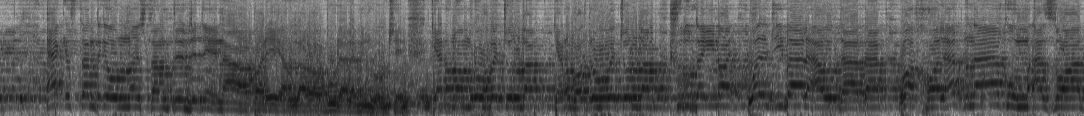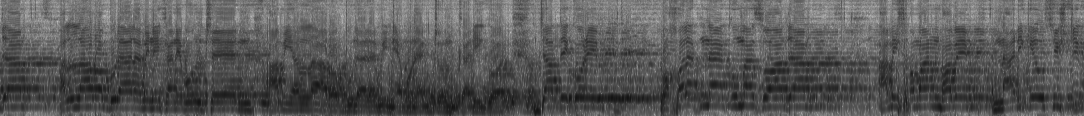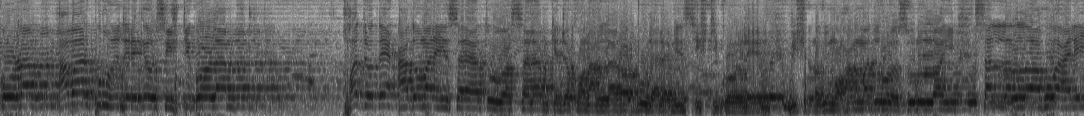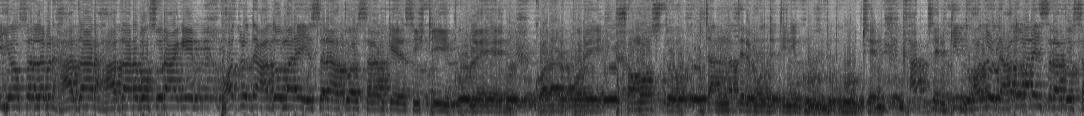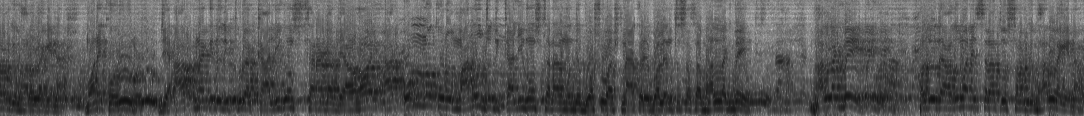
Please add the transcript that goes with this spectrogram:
এক স্থান থেকে অন্য স্থান যেতে না পারে, আল্লাহ রব্বুল আলামিন বলছেন। কেন নম্রভাবে চলবা, কেন ভদ্রভাবে চলবা? শুধু তাই নয়, ওয়াল জিবাল আওদাদা ওয়া খলাকনাকুম আজওয়াজা। আল্লাহ রব্বুল আলামিন এখানে বলছেন, আমি আল্লাহ রব্বুল আলামিন এমন একজন কারিগর, যাতে করে ওয়া খলাকনাকুম আজওয়াজা আমি সমানভাবে নারীকেও সৃষ্টি করলাম আবার পুরুষদেরকেও সৃষ্টি করলাম। হজরতে আদম আলাইসালামকে যখন আল্লাহ রব্বুল আলমিন সৃষ্টি করলেন, বিশ্বনবী মোহাম্মদুর রসুল্লাহ সাল্লাল্লাহু আলাইহি ওয়াসাল্লামের হাজার হাজার বছর আগে হজরতে আদম আলাইসালামকে সৃষ্টি করলেন। করার পরে সমস্ত জান্নাতের মধ্যে তিনি ঘুর- ঘুরছেন, খাচ্ছেন। কিন্তু হজরতে আদম আলাইসালামকে ভালো লাগে না। মনে করুন যে আপনাকে যদি পুরো কালীগঞ্জ থানাটা দেওয়া হয় আর অন্য কোনো মানুষ যদি কালীগঞ্জ থানার মধ্যে বসবাস না করে, বলেন তো চাচা, ভালো লাগবে? ভালো লাগবে? হজরত আদম আলী সালাতামকে ভালো লাগে না।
